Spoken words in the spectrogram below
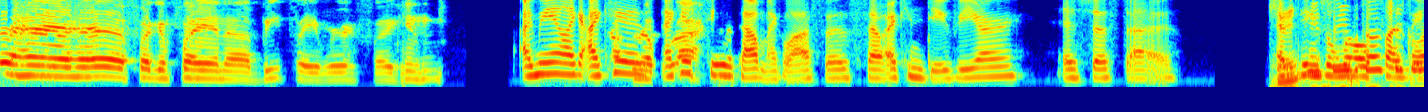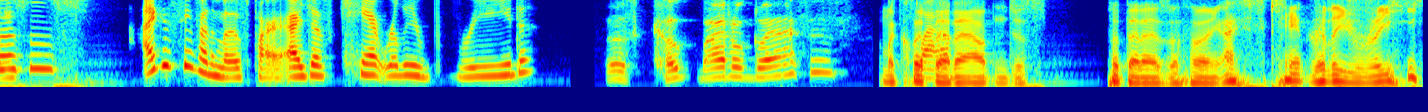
fucking playing uh, Beat Saber. Fucking I mean, like I Nothing can I can see without my glasses, so I can do VR. It's just uh, Can you Everything's a see little without your fuzzy. glasses? I can see for the most part. I just can't really read. those Coke bottle glasses. I'm gonna clip Wow. that out and just put that as a thing. I just can't really read.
